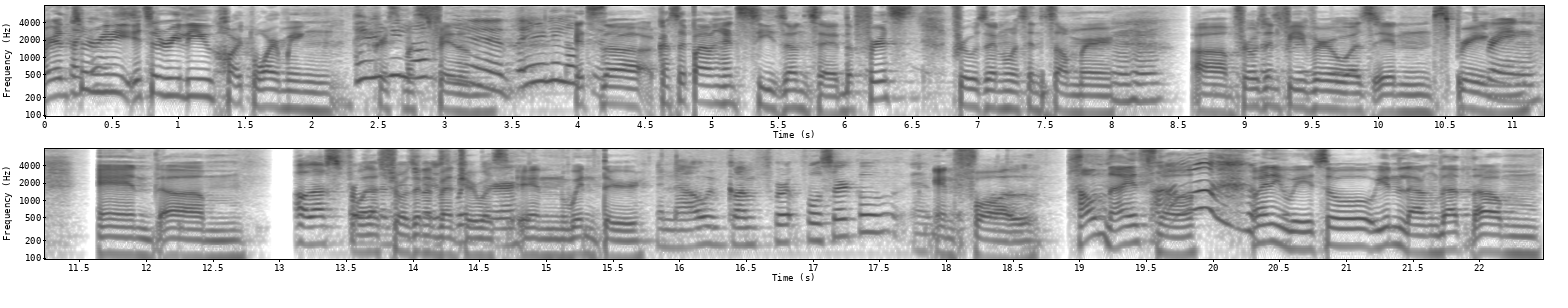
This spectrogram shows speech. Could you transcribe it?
But it's I a really it's a really heartwarming really Christmas film. It. I really loved It's it. the kasi parang it's seasons eh. The first Frozen was in summer. Um, Frozen Fever was in spring. Spring. And um, that's Frozen, Olaf's Frozen Adventure Adventure was winter. in winter And now we've gone for full circle. And and it's fall. How nice, no? Ah! Well, anyway, so yun lang that um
